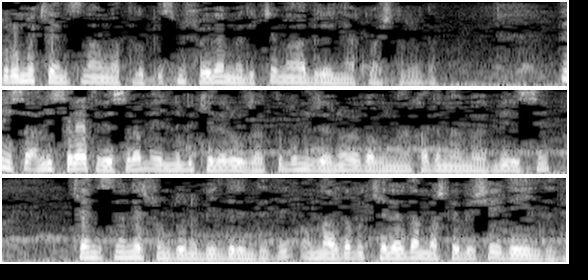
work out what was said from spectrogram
durumu kendisine anlatılıp ismi söylenmedikçe nadiren yaklaştırırdı. Neyse Aleyhisselatü Vesselam elini bu kelere uzattı. Bunun üzerine orada bulunan kadınlardan birisi kendisine ne sunduğunu bildirin dedi. Onlar da bu kelerden başka bir şey değil dedi.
